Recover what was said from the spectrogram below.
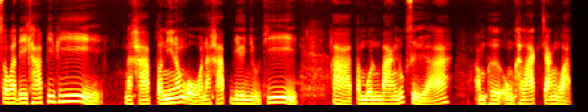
สวัสดีครับพี่ๆนะครับ ตอนนี้น้องโอนะครับ ยืนอยู่ที่ตำบลบางลูกเสืออำเภอองคลักษ์จังหวัด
